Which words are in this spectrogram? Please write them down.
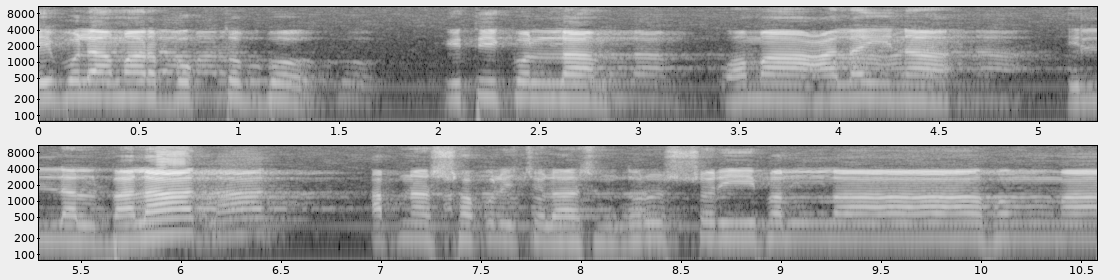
এই বলে আমার বক্তব্য ইতি করলাম। ওমা আলাইনা ইল্লাল বালাদ আপনার সকলেই চলে আসুন। দরুদ শরীফ আল্লাহুম্মা।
